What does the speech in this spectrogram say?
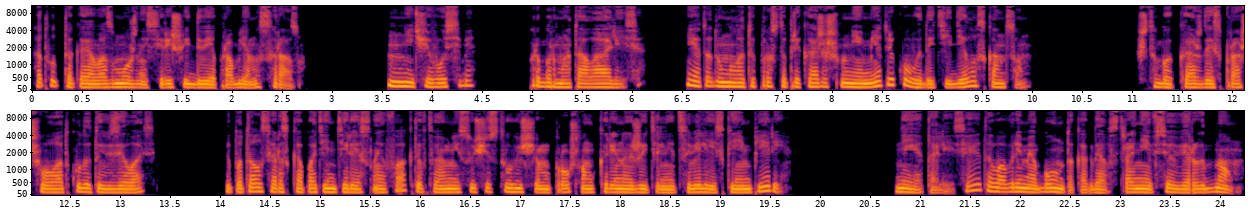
А тут такая возможность решить две проблемы сразу. «Ничего себе», — пробормотала Олеся. «Я-то думала, ты просто прикажешь мне метрику выдать и дело с концом». Чтобы каждый спрашивал, откуда ты взялась. и пытался раскопать интересные факты в твоем несуществующем прошлом коренной жительницы Вилейской империи? Нет, Олеся, это во время бунта, когда в стране все вверх дном,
